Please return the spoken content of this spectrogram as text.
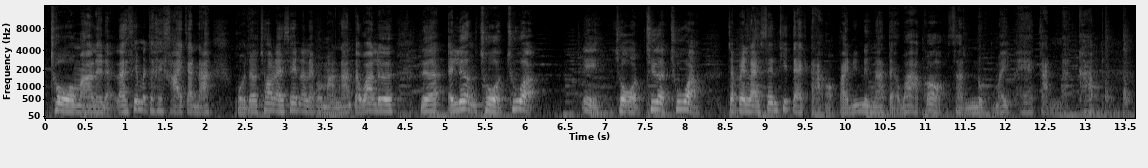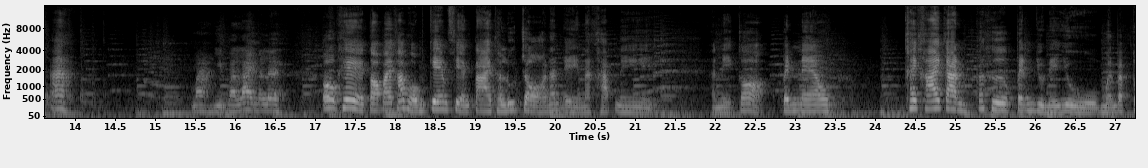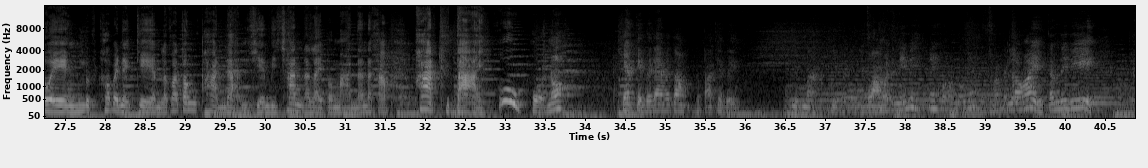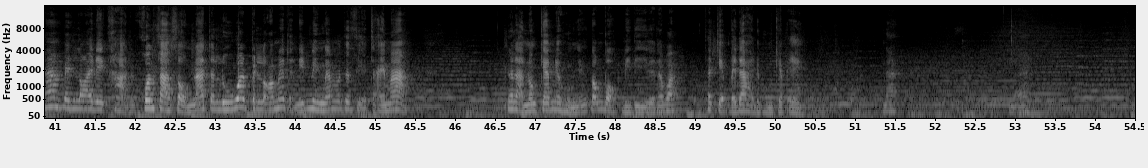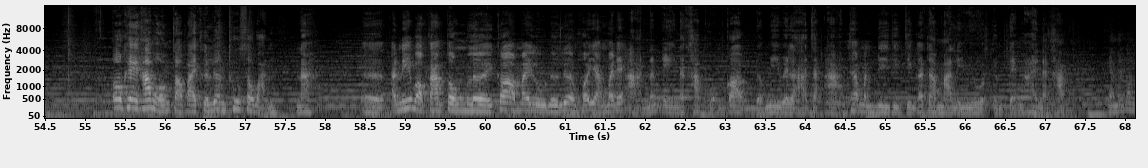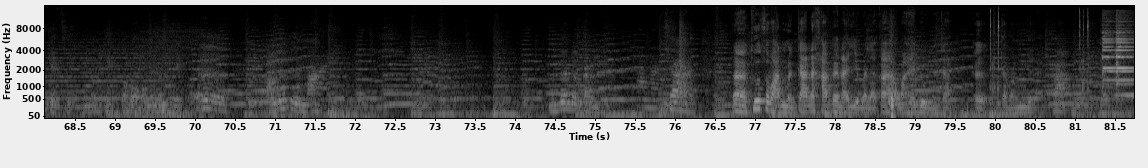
โชว์มาเลยเนี่ยลายเส้นมันจะคล้าย ๆ กันนะ ผมจะชอบลายเส้นอะไรประมาณนั้น แต่ว่าเรือเรือไอเรื่องโฉดชั่ว นี่โฉดเชือดชั่ว จะเป็นลายเส้นที่แตกต่างออกไปนิดนึงนะ แต่ว่าก็สนุกไม่แพ้กันนะครับอะมาหยิบมาไล่มาเลย โอเค ต่อไปครับผมเกมเสี่ยงตายทะลุจอนั่นเองนะครับนี่ อันนี้ก็เป็นแนวคล้ายๆกันก็คือเป็นอยู่ในอยู่เหมือนแบบตัวเองหลุดเข้าไปในเกม แล้วก็ต้องผ่านด่านเคียร์มิชชั่นอะไรประมาณนั้นนะครับพลาดคือตายอู้โหดเนาะแก๊ปเก็บไปได้ไม่ต้องป้าเก็บเอง หยิบมาหยิบไปเองวางไว้ตรงนี้นี่นี่วางตรงนี้มันเป็นรอยจำดีๆห้ามเป็นรอยเด็ดขาด คนสะสมนะ จะรู้ว่าเป็นรอยแม้แต่นิดนึงนะมันจะเสียใจมากขนาดน้องแก๊ปเนี่ยผมยังต้องบอกดีๆเลยนะว่า ถ้าเก็บไปได้เดี๋ยวผมเก็บเอง นะนะโอเคครับผมต่อไปคือเรื่องทูตสวรรค์นะ เอออันนี้บอกตามตรงเลยก็ไม่รู้เนื้อเรื่องเพราะยังไม่ได้อ่านนั่นเองนะครับผมก็เดี๋ยวมีเวลาจะอ่านถ้ามันดีจริง ๆ ก็จะมารีวิวเต็มๆให้นะครับ ยังไม่ต้องเก็บสิไม่ต้องเก็บก็บอกว่าไม่ต้องเก็บเออเอาเรื่องอื่นมามันเรื่องเดียวกันทำมันใช่เออทูตสวรรค์เหมือนกันนะครับแต่ไหนหยิบมาแล้วก็เอามาให้ดูเหมือนกันเออแต่มันมีหลายภาค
